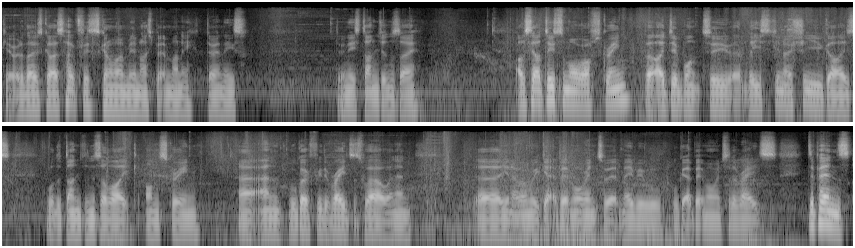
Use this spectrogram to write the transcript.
Get rid of those guys. Hopefully this is going to earn me a nice bit of money doing these doing these dungeons though. Obviously I'll do some more off screen, but I did want to at least, you know, show you guys what the dungeons are like on screen. Uh, and we'll go through the raids as well and then uh, you know when we get a bit more into it maybe we'll, we'll get a bit more into the raids. Depends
